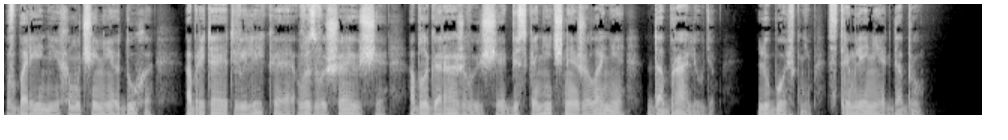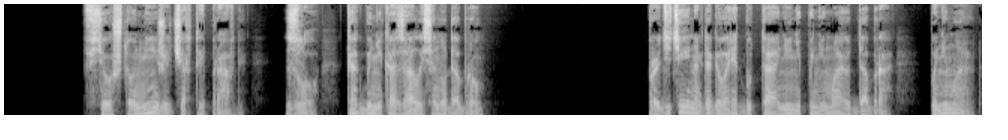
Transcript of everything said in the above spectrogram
в борениях и мучениях духа обретает великое, возвышающее, облагораживающее, бесконечное желание добра людям, любовь к ним, стремление к добру. все, что ниже черты правды, зло, как бы ни казалось оно добром. Про детей иногда говорят, будто они не понимают добра. Понимают.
